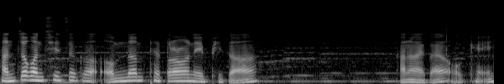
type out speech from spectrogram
한쪽은 치즈가 없는 페퍼로니 피자 가능할까요? 오케이.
